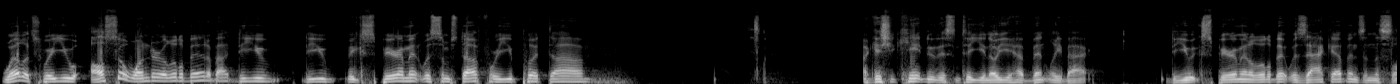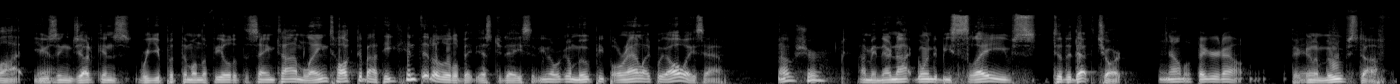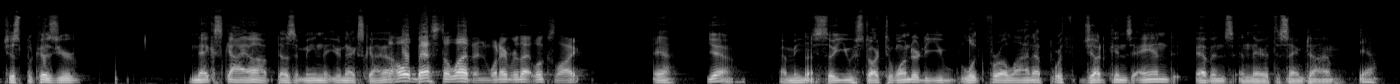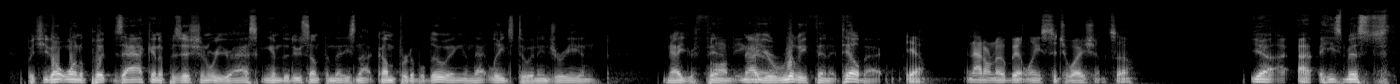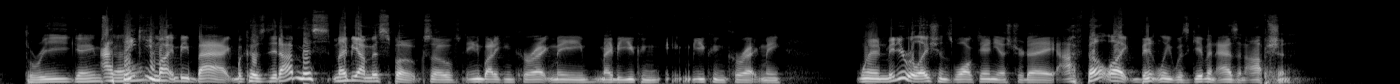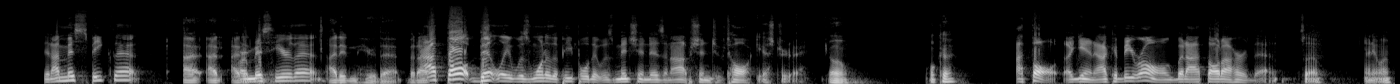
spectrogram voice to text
Well, it's where you also wonder a little bit about do you do you experiment with some stuff where you put uh I guess you can't do this until you know you have Bentley back. Do you experiment a little bit with Zach Evans in the slot, using Judkins where you put them on the field at the same time? Lane talked about he hinted a little bit yesterday. He said, you know, we're going to move people around like we always have. Oh, sure. I mean, they're not going to be slaves to the depth chart. No, they'll figure it out. They're going to move stuff. Just because you're next guy up doesn't mean that you're next guy up. The whole best 11, whatever that looks like. Yeah. Yeah. I mean, so you start to wonder do you look for a lineup with Judkins and Evans in there at the same time? Yeah. But you don't want to put Zach in a position where you're asking him to do something that he's not comfortable doing, and that leads to an injury, and now you're thin. You now go. you're really thin at tailback. Yeah. And I don't know Bentley's situation, so. Yeah, I, I, he's missed three games. I now? think he might be back because did I miss? Maybe I misspoke. So if anybody can correct me, maybe you can you can correct me. When media relations walked in yesterday, I felt like Bentley was given as an option. Did I misspeak that I, I, I, or mishear that? I didn't hear that, but I, I thought Bentley was one of the people that was mentioned as an option to talk yesterday. oh, okay. I thought. Again, I could be wrong, but I thought I heard that. So, anyway.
